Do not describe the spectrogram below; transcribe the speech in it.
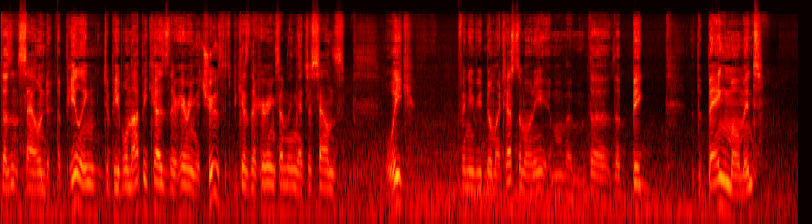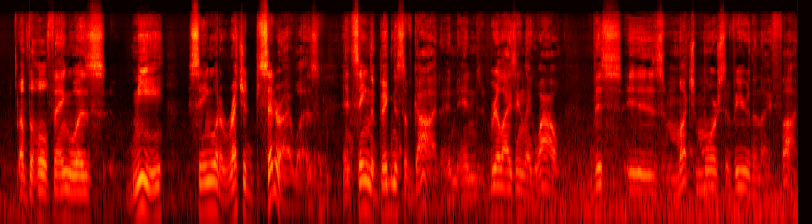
doesn't sound appealing to people, not because they're hearing the truth. It's because they're hearing something that just sounds weak. If any of you know my testimony, um, the the big the bang moment of the whole thing was me seeing what a wretched sinner I was and seeing the bigness of God and, and realizing like wow this is much more severe than I thought.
